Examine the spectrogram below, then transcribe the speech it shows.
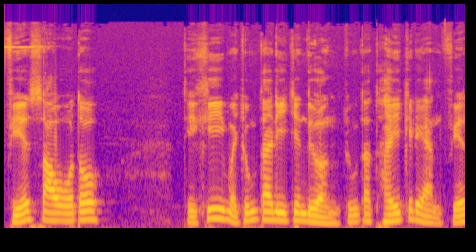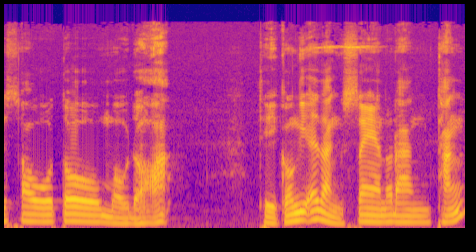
phía sau ô tô thì khi mà chúng ta đi trên đường chúng ta thấy cái đèn phía sau ô tô màu đỏ thì có nghĩa rằng xe nó đang thắng.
